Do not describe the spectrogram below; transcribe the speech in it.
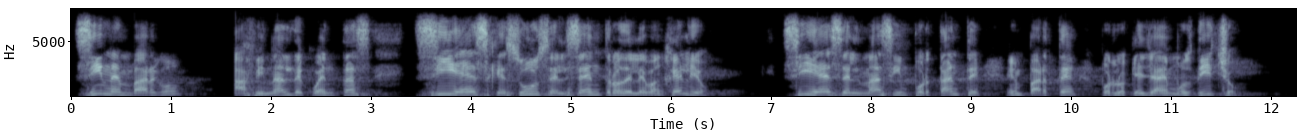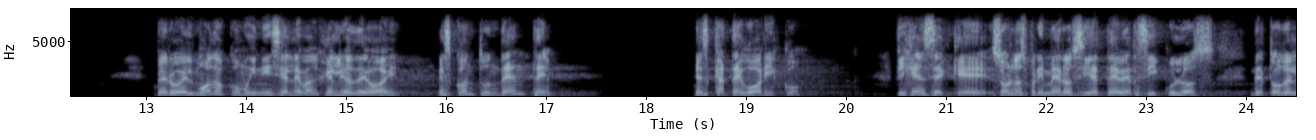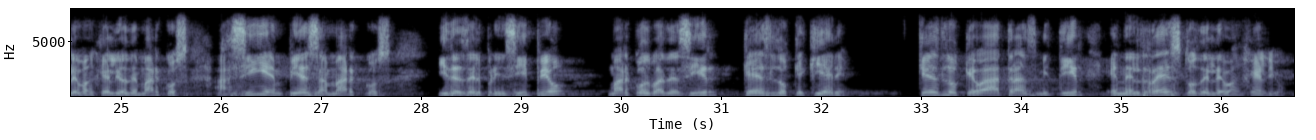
sin embargo, a final de cuentas, sí es Jesús el centro del Evangelio, sí es el más importante, en parte por lo que ya hemos dicho. Pero el modo como inicia el Evangelio de hoy es contundente, es categórico. Fíjense que son los primeros siete versículos de todo el Evangelio de Marcos. Así empieza Marcos. Y desde el principio, Marcos va a decir qué es lo que quiere, qué es lo que va a transmitir en el resto del Evangelio.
